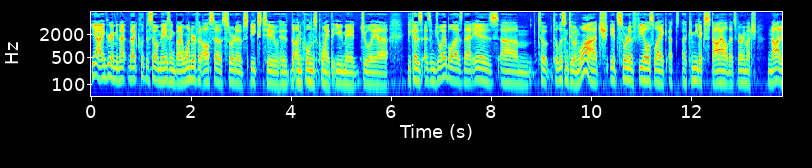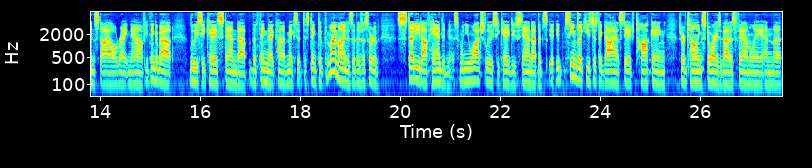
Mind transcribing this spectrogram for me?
Yeah, I agree. I mean, that, that clip is so amazing, but I wonder if it also sort of speaks to his, the uncoolness point that you made, Julia, because as enjoyable as that is um, to, to listen to and watch, it sort of feels like a, a comedic style that's very much not in style right now. If you think about Louis C.K.'s stand up, the thing that kind of makes it distinctive to my mind is that there's a sort of studied offhandedness. When you watch Louis C.K. do stand up, it, it seems like he's just a guy on stage talking, sort of telling stories about his family, and the,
